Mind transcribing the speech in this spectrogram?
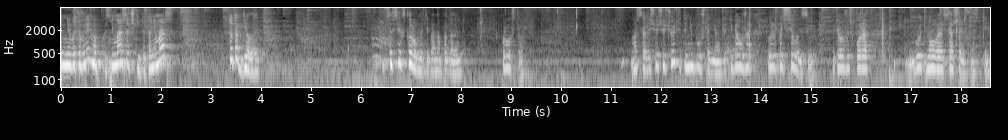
Ты мне в это время снимаешь очки, ты понимаешь? Кто так делает? Со всех сторон на тебя нападают. Просто. Марсель, еще чуть-чуть, и ты не будешь линять. У тебя уже, уже почти лысый. У тебя уже скоро будет новая вся шерсть расти.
